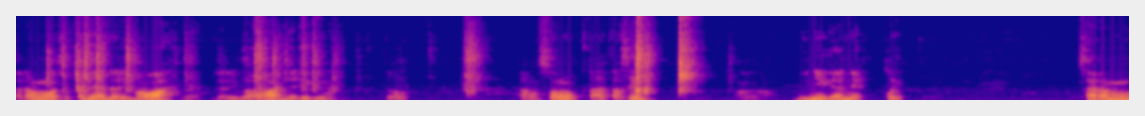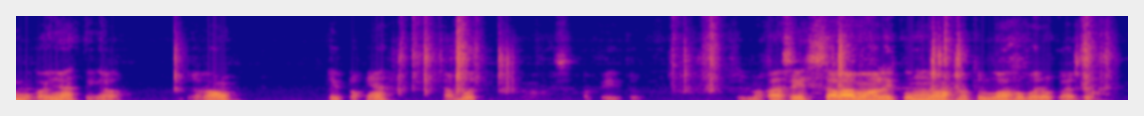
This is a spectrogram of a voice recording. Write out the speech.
Cara memasukkannya dari bawah ya dari bawah. Jadi gini langsung ke atasin. Nah, bunyi kan ya klik. Cara membukanya tinggal dorong flip locknya cabut. Seperti itu. Terima kasih. Assalamualaikum warahmatullahi wabarakatuh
